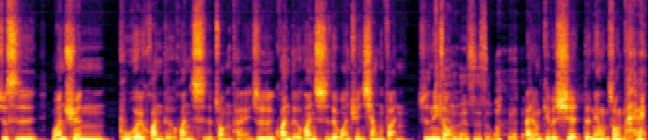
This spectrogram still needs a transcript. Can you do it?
就是完全不会患得患失的状态，就是患得患失的完全相反，就是那种 那是什么？I don't give a shit 的那种状态。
